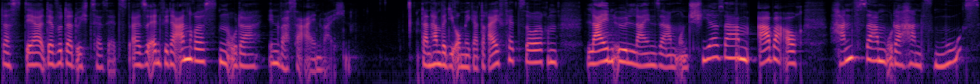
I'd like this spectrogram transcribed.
dass der, der wird dadurch zersetzt. Also entweder anrösten oder in Wasser einweichen. Dann haben wir die Omega-3-Fettsäuren, Leinöl, Leinsamen und Chiasamen, aber auch Hanfsamen oder Hanfmus.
